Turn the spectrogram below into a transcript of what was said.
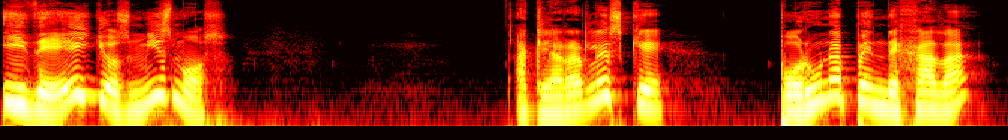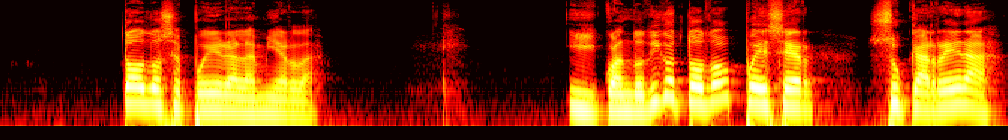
y de ellos mismos. Aclararles que por una pendejada todo se puede ir a la mierda. Y cuando digo todo, puede ser su carrera,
